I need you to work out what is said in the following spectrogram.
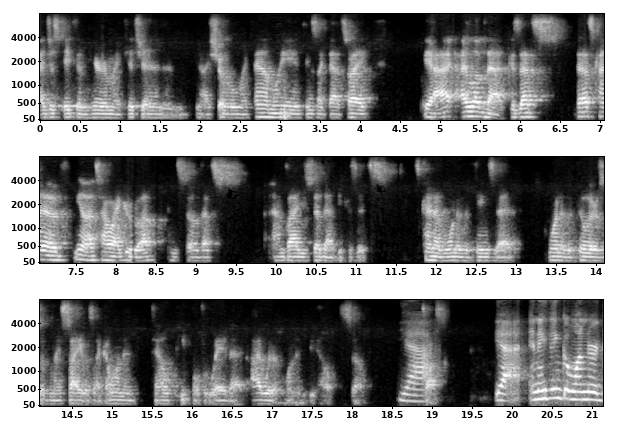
I just take them here in my kitchen, and you know, I show them my family and things like that. So I, yeah, I, I love that because that's that's kind of you know that's how I grew up, and so that's I'm glad you said that because it's it's kind of one of the things that one of the pillars of my site was like I wanted to help people the way that I would have wanted to be helped. So yeah, awesome. yeah, and I think a wonder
